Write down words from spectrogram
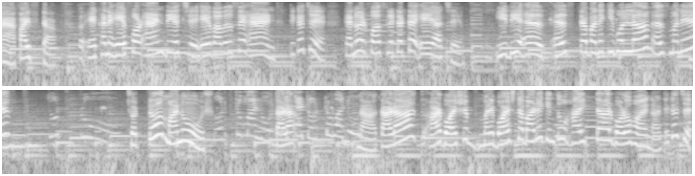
হ্যাঁ ফাইভটা তো এখানে এ ফর অ্যান্ড দিয়েছে। এ বাবলসে অ্যান্ড ঠিক আছে? কেন? এর ফার্স্ট লেটারটা এ আছে। ই দিয়ে এলস এলসটা মানে কি বললাম? এলস মানে ছোট্ট মানুষ। তারা- না তারা আর বয়সে মানে বয়সটা বাড়ে কিন্তু হাইটটা আর বড় হয় না ঠিক আছে?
